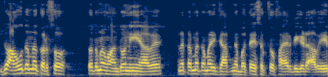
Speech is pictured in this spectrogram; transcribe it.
જો આવું તમે કરશો, તો તમને વાંધો નહીં આવે અને તમે તમારી જાતને બતાવી શકશો. ફાયર બ્રિગેડ આવે, એ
